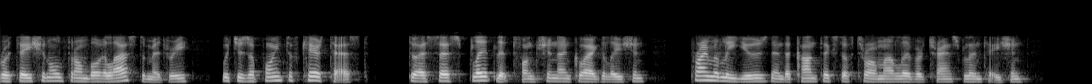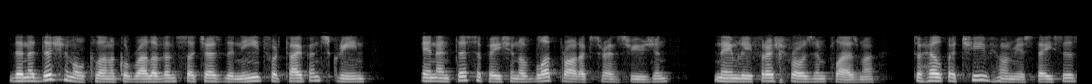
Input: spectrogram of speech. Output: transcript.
rotational thromboelastometry, which is a point of care test to assess platelet function and coagulation, primarily used in the context of trauma liver transplantation, then additional clinical relevance, such as the need for type and screen in anticipation of blood products transfusion, namely fresh frozen plasma, to help achieve homeostasis,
